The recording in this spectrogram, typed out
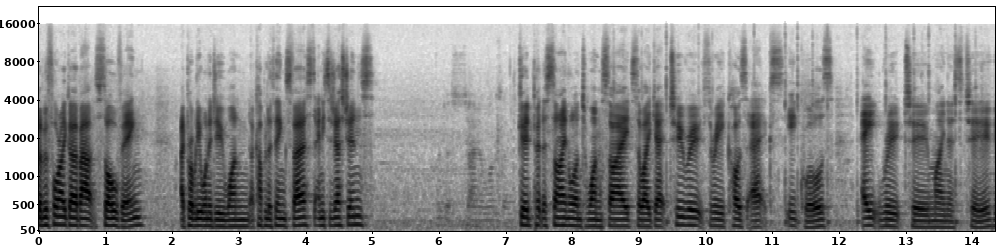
But before I go about solving I probably want to do one, a couple of things first. Any suggestions? Good, put the sine all onto one side. So I get 2 root 3 cos x equals 8 root 2 minus 2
